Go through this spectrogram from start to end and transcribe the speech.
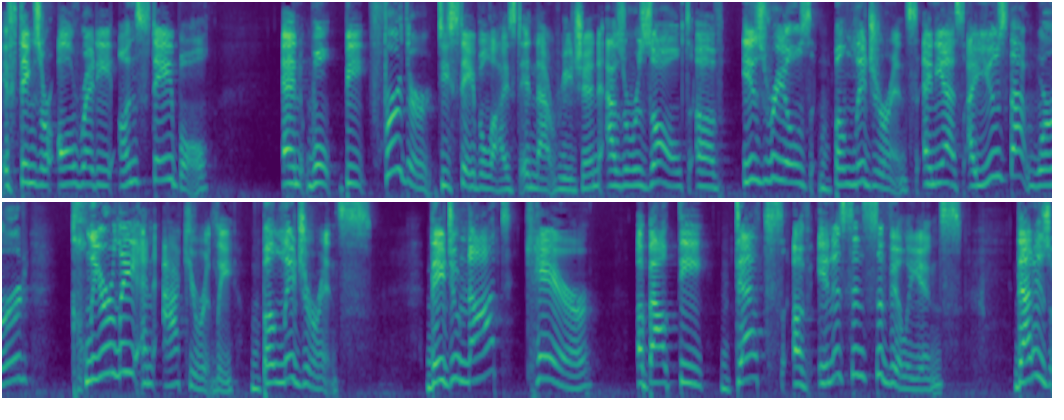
If things are already unstable and will be further destabilized in that region as a result of Israel's belligerence. And yes, I use that word clearly and accurately belligerence. They do not care about the deaths of innocent civilians that is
